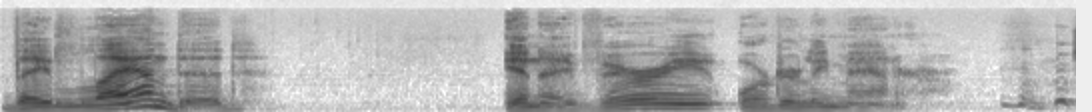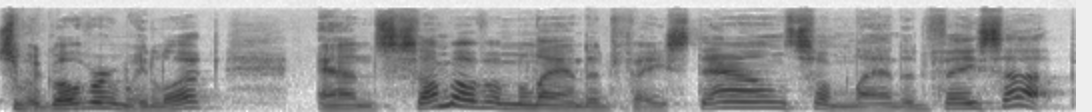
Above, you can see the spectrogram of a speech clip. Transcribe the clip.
they landed in a very orderly manner. So we go over and we look, and some of them landed face down, some landed face up.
